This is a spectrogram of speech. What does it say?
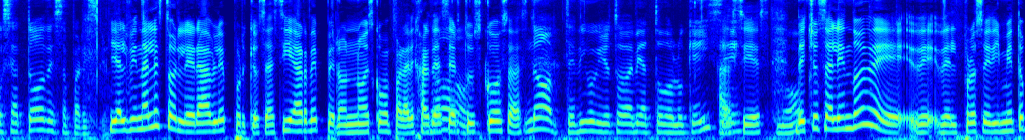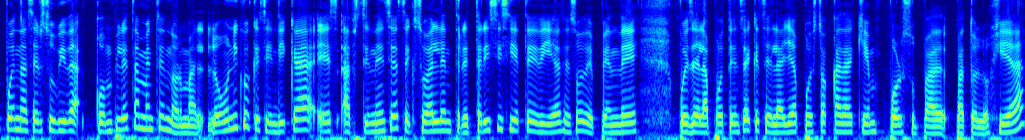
O sea, todo desapareció. Y al final es tolerable porque, o sea, sí arde, pero no es como para dejar de hacer tus cosas. No, te digo que yo todavía todo lo que hice. Así es. De hecho, saliendo de, del procedimiento pueden hacer su vida completamente normal. Lo único que se indica es abstinencia sexual entre 3 y 7 días. Eso depende, pues, de la potencia que se le haya puesto a cada quien por su patología.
